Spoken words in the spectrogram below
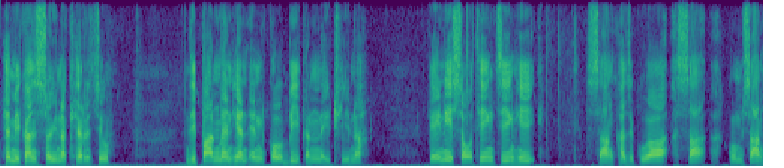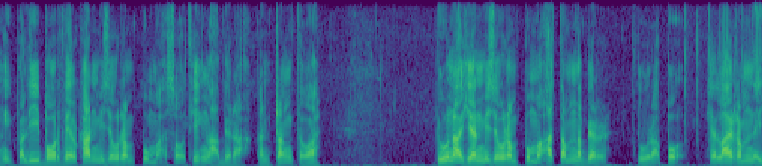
hemi kan soina kher chu. Department hian en call bi kan nei thina cái ni so thing ching hi sang kha kwa sa cùng sáng hi pali bor vel khan mizoram puma so thing a bera kan tang to a tu na hian mizoram puma atam na ber tura po helai ram nei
